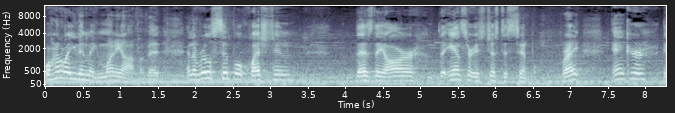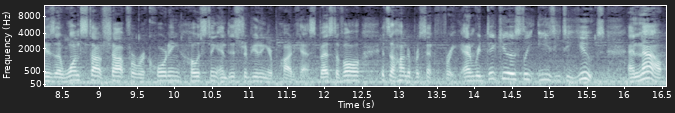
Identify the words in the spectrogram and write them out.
or how do I even make money off of it? And a real simple question as they are, the answer is just as simple right? Anchor is a one stop shop for recording, hosting, and distributing your podcast. Best of all, it's 100% free and ridiculously easy to use. And now,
